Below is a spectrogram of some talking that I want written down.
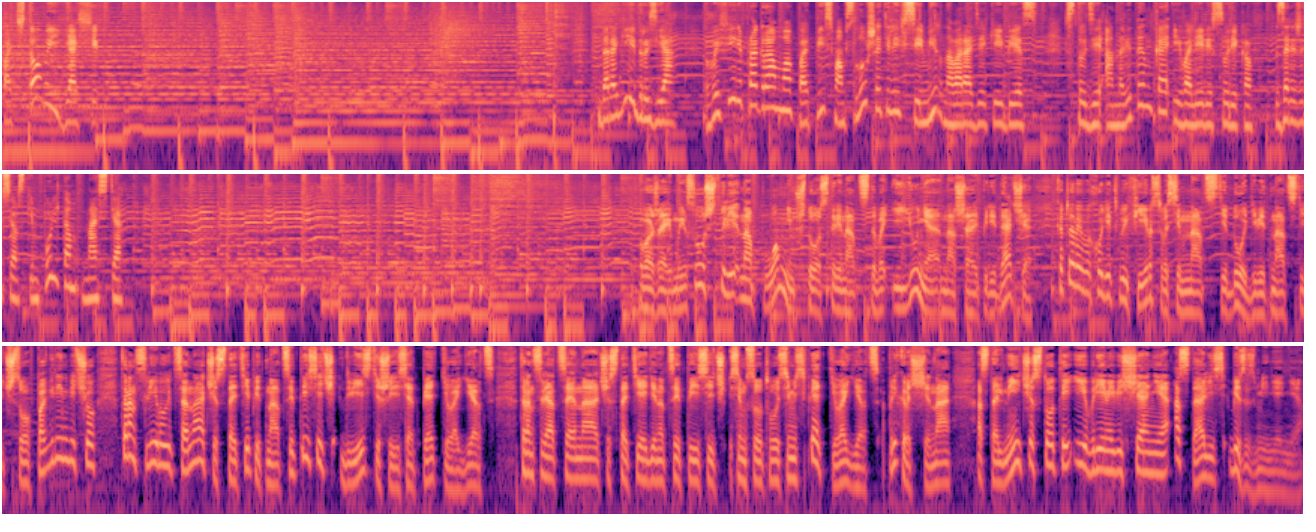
Почтовый ящик. Дорогие друзья, в эфире программа по письмам слушателей Всемирного радио КБС. В студии Анна Витенко и Валерий Суриков. За режиссерским пультом Настя. Уважаемые слушатели, напомним, что с 13 июня наша передача, которая выходит в эфир с 18 до 19 часов по Гринвичу, транслируется на частоте 15265 кГц. Трансляция на частоте 11785 кГц прекращена. Остальные частоты и время вещания остались без изменения.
